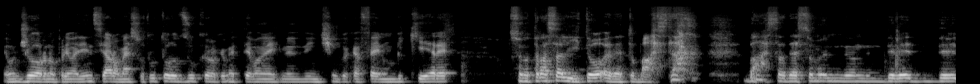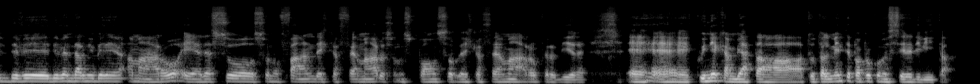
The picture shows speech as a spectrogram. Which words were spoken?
e un giorno prima di iniziare ho messo tutto lo zucchero che mettevo nei, in 5 caffè in un bicchiere sono trasalito e ho detto basta, basta, adesso deve, deve, deve, deve, andarmi bene Amaro e adesso sono fan del caffè Amaro, sono sponsor del caffè Amaro per dire. E, quindi è cambiata totalmente proprio come stile di vita.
